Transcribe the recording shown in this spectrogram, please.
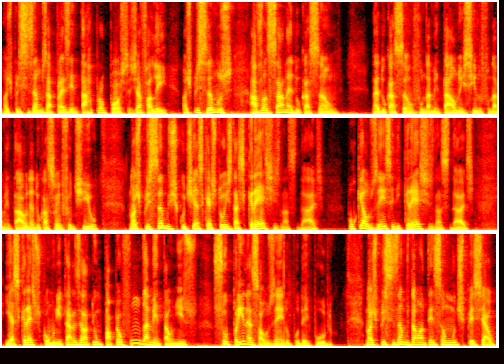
Nós precisamos apresentar propostas, já falei, nós precisamos avançar na educação, na educação fundamental, no ensino fundamental e na educação infantil. Nós precisamos discutir as questões das creches na cidade porque a ausência de creches na cidade e as creches comunitárias ela tem um papel fundamental nisso, suprindo essa ausência do poder público. Nós precisamos dar uma atenção muito especial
